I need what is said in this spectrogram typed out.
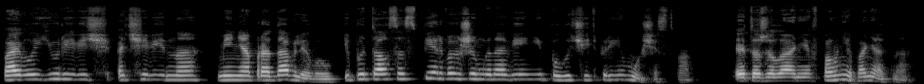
Павел Юрьевич, очевидно, меня продавливал и пытался с первых же мгновений получить преимущество. Это желание вполне понятно.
